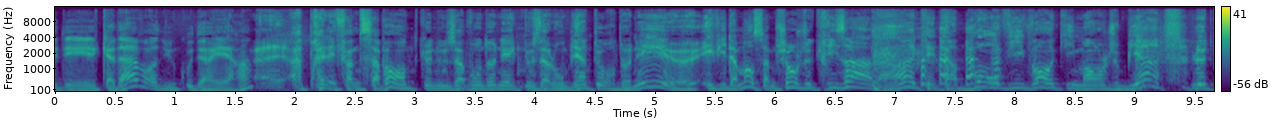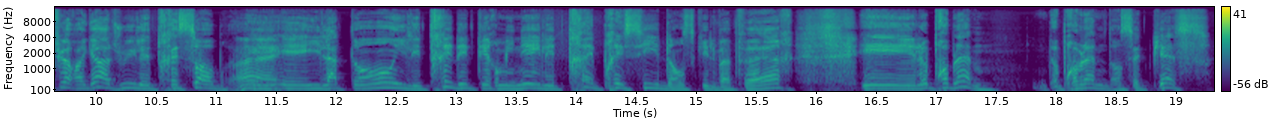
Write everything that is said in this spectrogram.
et des cadavres, du coup, derrière. Euh, Après après les femmes savantes que nous avons données, que nous allons bientôt redonner, euh, évidemment, ça me change de Chrysal, hein, qui est un bon vivant, qui mange bien. Le tueur à gages, lui, il est très sobre Ouais. et, et il attend, il est très déterminé, il est très précis dans ce qu'il va faire. Et le problème, le problème dans cette pièce,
